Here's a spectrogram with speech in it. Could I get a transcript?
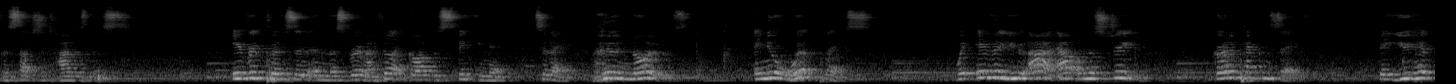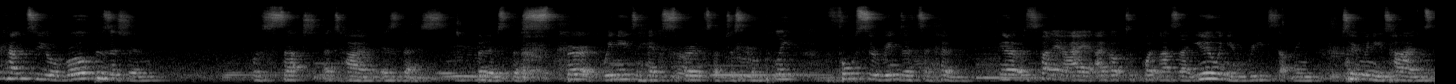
for such a time as this? Every person in this room. I feel like God was speaking that today. Who knows? In your workplace, wherever you are, out on the street, go to Pak'nSave, that you have come to your royal position for such a time as this. But it's the spirit. We need to have spirits of just complete, full surrender to Him. You know, it was funny, I, I got to a point last night, you know, when you read something too many times,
